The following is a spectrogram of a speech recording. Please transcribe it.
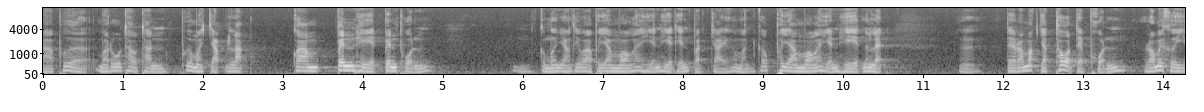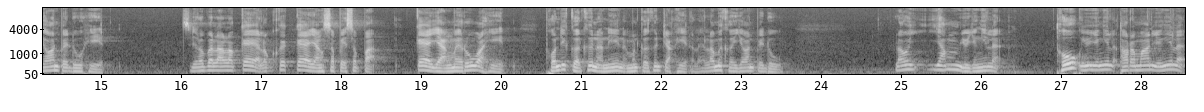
นาเพื่อมารู้เท่าทัน เพื่อมาจับหลัก ความเป็นเหตุเป็นผล ก็เหมือนอย่างที่ว่าพยายามมองให้เห็นเหตุเห็นปัจจัยของมัน ก็พยายามมองให้เห็นเหตุนั่นแหละ แต่เรามักจะโทษแต่ผล เราไม่เคยย้อนไปดูเหตุเราเวลาเราแก้เราก็แก้อย่างสเปสปะ แก้อย่างไม่รู้ว่าเหตุ ผลที่เกิดขึ้นอันนี้นะมันเกิดขึ้นจากเหตุอะไร เราไม่เคยย้อนไปดู เราย้ำอยู่อย่างนี้แหละ ทุกอยู่อย่างนี้แหละทรมานอย่างนี้แหละ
